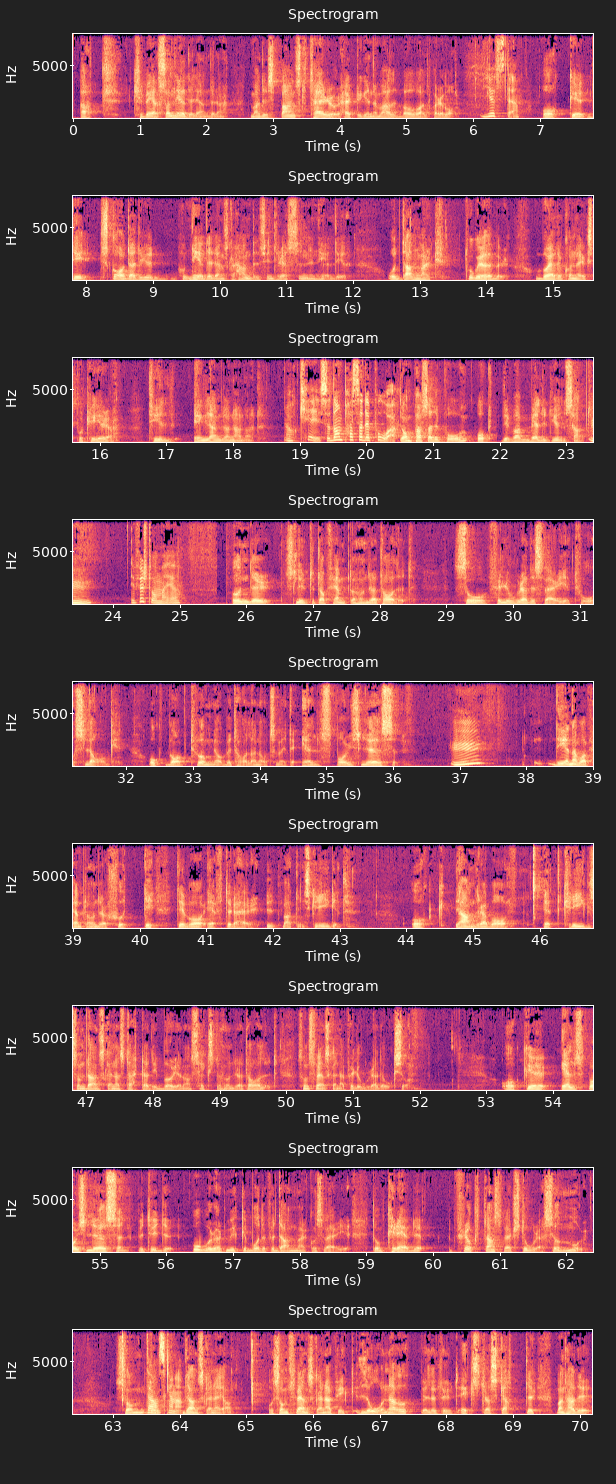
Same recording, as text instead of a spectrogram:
att kväsa Nederländerna. De hade spansk terror, hertigen av Alba och allt vad det var. Just det. Och eh, det skadade ju nederländska handelsintressen en hel del. Och Danmark tog över och började kunna exportera till England bland annat. Okej, så de passade på. De passade på och det var väldigt gynnsamt. Det förstår man ju. Under slutet av 1500-talet så förlorade Sverige två slag och var tvungna att betala något som heter Älvsborgslösen. Det ena var 1570, det var efter det här utmattningskriget. Och det andra var ett krig som danskarna startade i början av 1600-talet, som svenskarna förlorade också. Och eh, Älvsborgslösen betydde oerhört mycket både för Danmark och Sverige. De krävde fruktansvärt stora summor. Som Danskarna? De, danskarna, ja. Och som svenskarna fick låna upp eller ta ut extra skatter. Man hade,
